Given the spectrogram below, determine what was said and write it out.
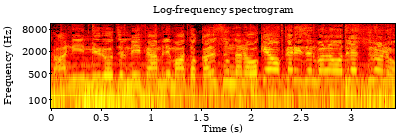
కానీ ఇన్ని రోజులు నీ ఫ్యామిలీ మాతో కలిసి ఉందన్న ఒకే ఒక్క రీజన్ వల్ల వదిలేస్తున్నాను.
